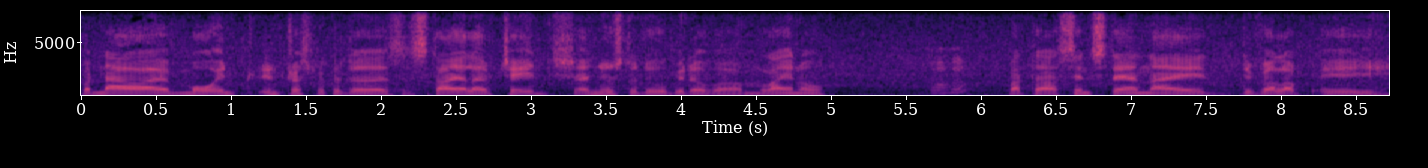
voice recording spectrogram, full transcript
but now I'm more in- interest because the style I've changed. I used to do a bit of um, lino. But uh, since then I developed a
